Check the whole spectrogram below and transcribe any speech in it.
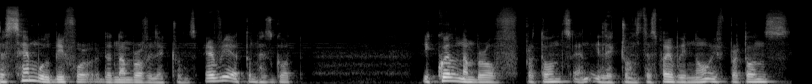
the same will be for the number of electrons. Every atom has got equal number of protons and electrons. That's why we know if protons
